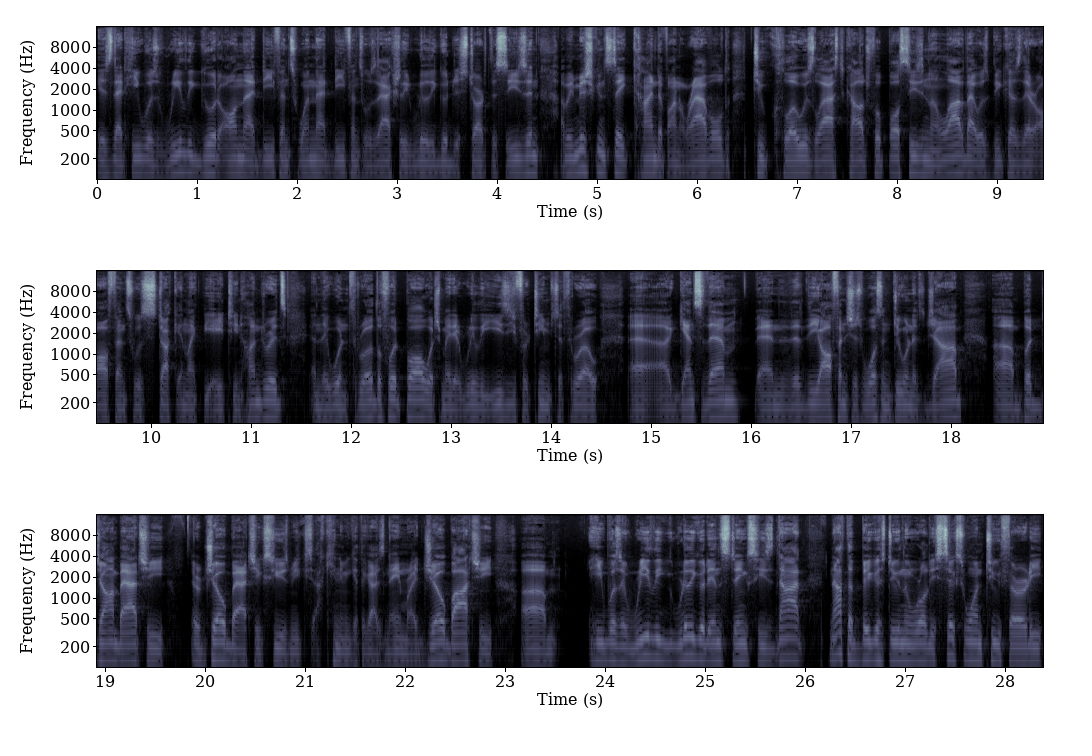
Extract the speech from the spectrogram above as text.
is that he was really good on that defense when that defense was actually really good to start the season. I mean, Michigan State kind of unraveled to close last college football season, and a lot of that was because their offense was stuck in like the 1800s and they wouldn't throw the football, which made it really easy for teams to throw uh, against them, and the, the, offense just wasn't doing its job. Uh, but John Bachie or Joe Bachie, excuse me, I can't even get the guy's name right. Joe Bachie. Um, he was a really really good instincts. He's not not the biggest dude in the world. He's 6'1", 230,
